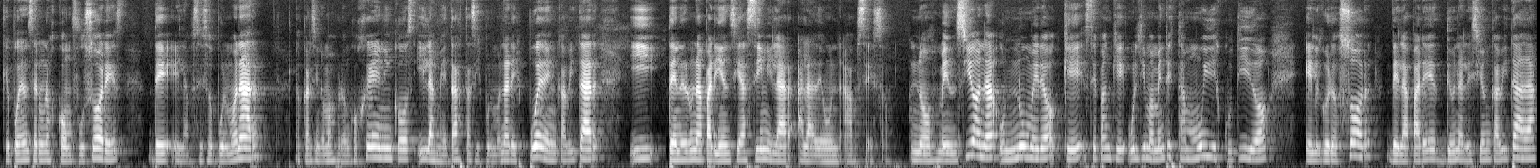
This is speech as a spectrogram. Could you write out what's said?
que pueden ser unos confusores del absceso pulmonar. Los carcinomas broncogénicos y las metástasis pulmonares pueden cavitar y tener una apariencia similar a la de un absceso nos menciona un número que sepan que últimamente está muy discutido el grosor de la pared de una lesión cavitada,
